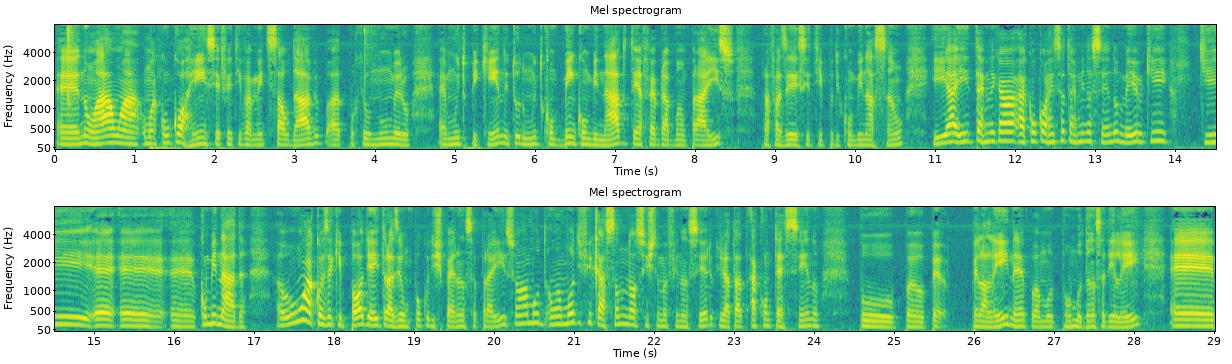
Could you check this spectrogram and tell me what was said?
É, não há uma, uma concorrência efetivamente saudável, ah, porque o número é muito pequeno e tudo muito com, bem combinado, tem a Febraban para isso, para fazer esse tipo de combinação. E aí termina a, a concorrência termina sendo meio que que é, é, é, combinada. Uma coisa que pode aí trazer um pouco de esperança para isso é uma, uma modificação do nosso sistema financeiro que já está acontecendo por, por, pela lei, né, por, por mudança de lei, é,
